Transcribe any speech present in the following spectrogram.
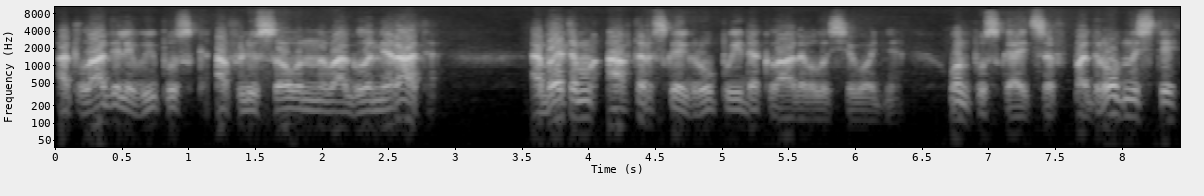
отладили выпуск афлюсованного агломерата. Об этом авторская группа и докладывала сегодня. Он пускается в подробности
